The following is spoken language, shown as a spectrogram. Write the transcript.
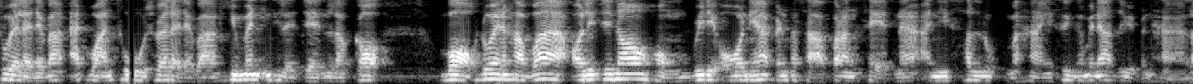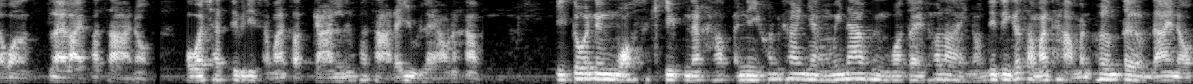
ช่วยอะไรได้บ้าง advanced tool ช่วยอะไรได้บ้าง human intelligence แล้วก็ บอกด้วยนะครับว่า original ของวิดีโอเนี้ยเป็นภาษาฝรั่งเศสนะ อันนี้สรุปมาให้ ซึ่งก็ไม่น่าจะมีปัญหาระหว่างหลาย ๆ ภาษาเนาะเพราะว่า ChatGPT สามารถจัดการเรื่องภาษาได้อยู่แล้วนะครับ อีกตัวหนึ่ง Vox Script นะครับ อันนี้ค่อนข้างยังไม่น่าพึงพอใจเท่าไหร่เนาะจริง ๆ ก็สามารถถามมันเพิ่มเติมได้เนาะ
